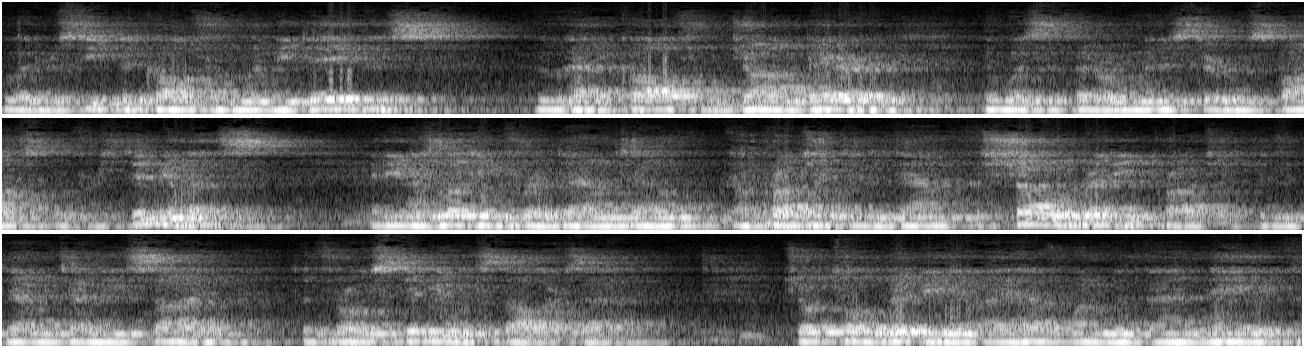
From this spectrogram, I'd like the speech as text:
who had received a call from Libby Davies, who had a call from John Baird, who was the federal minister responsible for stimulus. And he was looking for a downtown, a project in the down, a shovel-ready project in the downtown east side to throw stimulus dollars at. Joe told Libby, I have one with Van Nave.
